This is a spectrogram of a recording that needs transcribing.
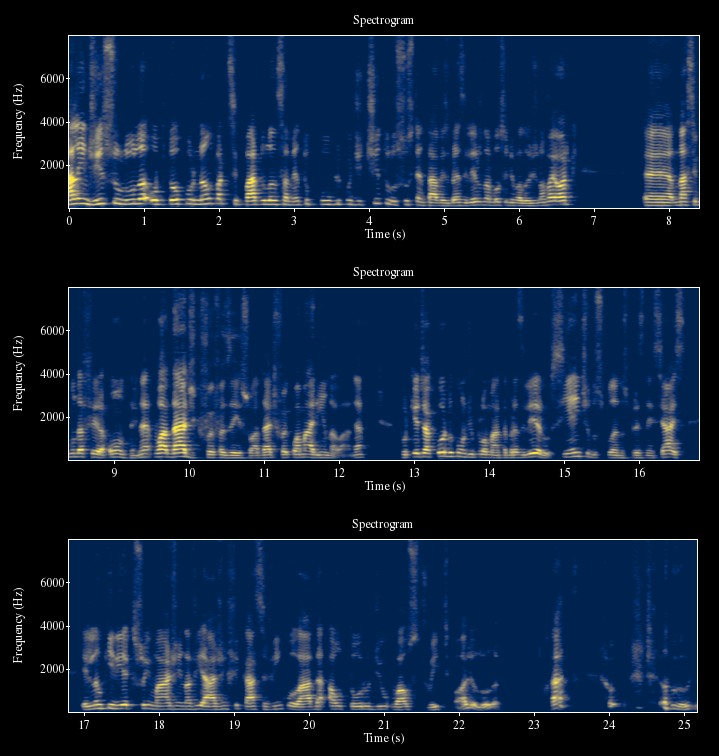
Além disso, Lula optou por não participar do lançamento público de títulos sustentáveis brasileiros na Bolsa de Valores de Nova York é, na segunda-feira, ontem. Né? O Haddad que foi fazer isso, o Haddad foi com a Marina lá, né? Porque, de acordo com o diplomata brasileiro, ciente dos planos presidenciais, ele não queria que sua imagem na viagem ficasse vinculada ao touro de Wall Street. Olha o Lula. O Lula,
